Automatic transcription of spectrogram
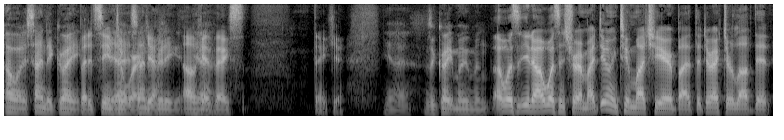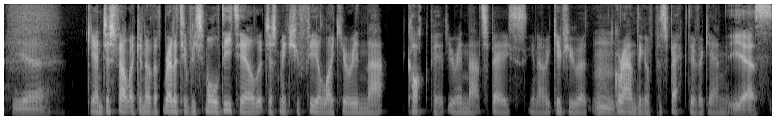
oh, well, it sounded great. but it seemed Yeah, to it work. sounded yeah. really good. Okay, Yeah. thanks. Thank you. yeah, it was a great movement. I wasn't, you know, I wasn't sure. Am I doing too much here? But the director loved it. Yeah, Again, just felt like another relatively small detail that just makes you feel like you're in that cockpit, you're in that space. You know, it gives you a grounding of perspective again. Yes,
